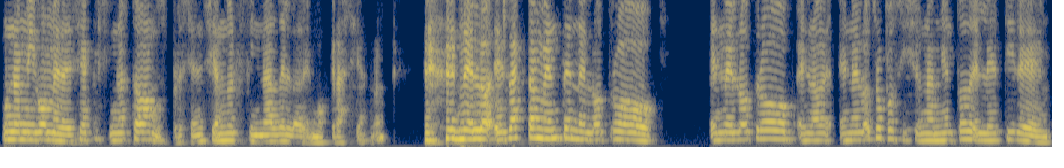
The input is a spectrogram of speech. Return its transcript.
un amigo me decía que si no estábamos presenciando el final de la democracia, ¿no? en el, exactamente en el otro, en el otro, en, la, en el otro posicionamiento de Leti de,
